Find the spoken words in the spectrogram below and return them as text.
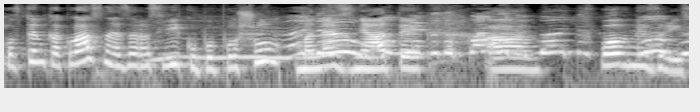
Ковтинка класна, я зараз віку попрошу мене зняти а, в повний зріст.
